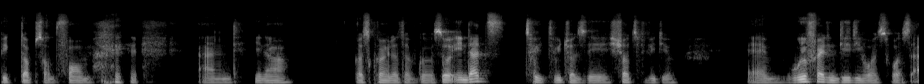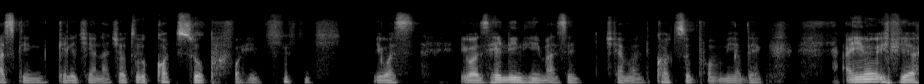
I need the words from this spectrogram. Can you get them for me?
picked up some form and, you know, was scoring a lot of goals. So in that tweet, which was a short video, um, Wilfred Ndidi was was asking Kelechi Iheanacho to cut soap for him. he was he was hailing him and said, Chairman, cut soap for me, I beg. And you know, if you're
